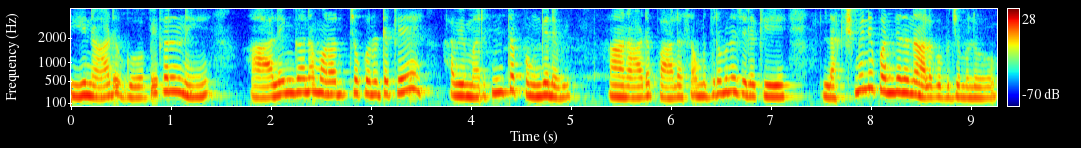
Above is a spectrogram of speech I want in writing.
ఈనాడు గోపికల్ని ఆలింగనమనర్చుకొనుటకే అవి మరింత పొంగినవి. ఆనాడు పాల సముద్రమును చిలికి లక్ష్మిని పొందిన నాలుగు భుజములు.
